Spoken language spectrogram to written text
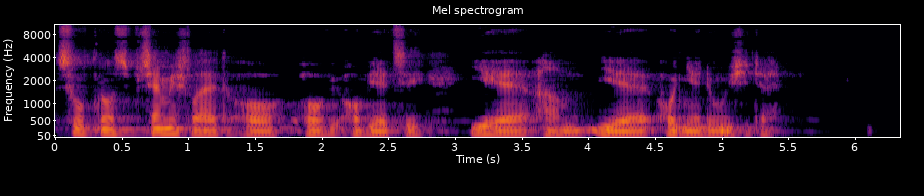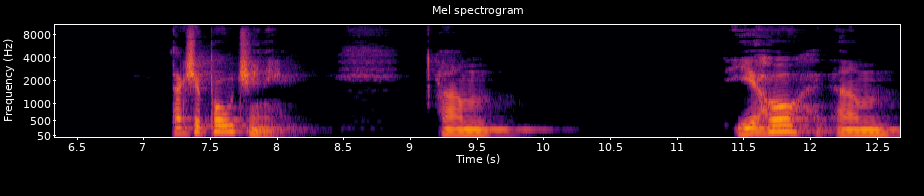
schopnost přemýšlet o, o, o věci, je, um, je hodně důležité. Takže poučení. Um, jeho, um,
